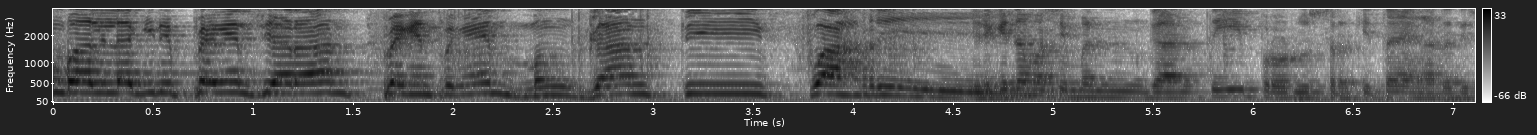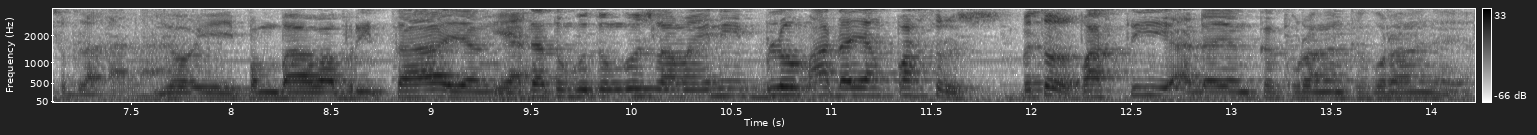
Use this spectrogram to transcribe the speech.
Kembali lagi di pengen siaran, pengen-pengen mengganti Fahri. Jadi kita masih mengganti produser kita yang ada di sebelah kanan. Yoi, pembawa berita yang Ya. kita tunggu-tunggu selama ini belum ada yang pas terus. Betul. Pasti ada yang kekurangan-kekurangannya ya.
